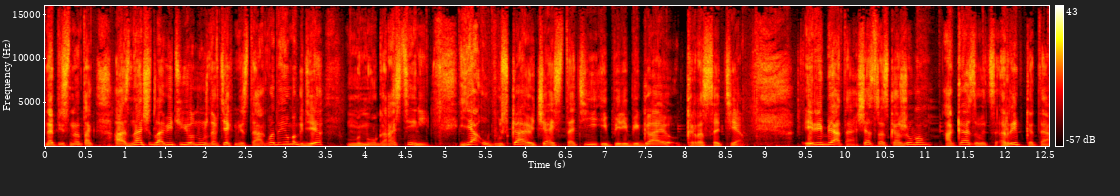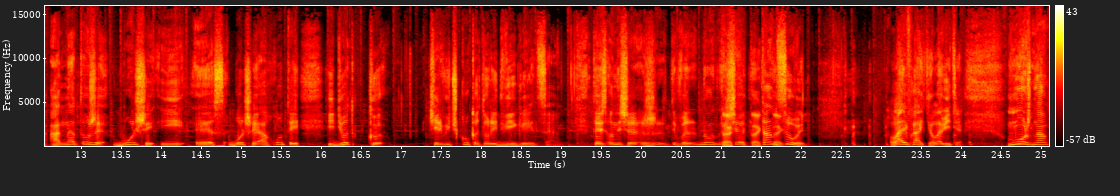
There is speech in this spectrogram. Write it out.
Написано так. А значит, ловить ее нужно в тех местах водоема, где много растений. Я упускаю часть статьи и перебегаю к красоте. И, ребята, сейчас расскажу вам. Оказывается, рыбка-то, она тоже больше и э, с большей охотой идет к червячку, который двигается. То есть он еще, типа, ну, Так, еще так, так. танцует. Лайфхаки ловите. Можно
